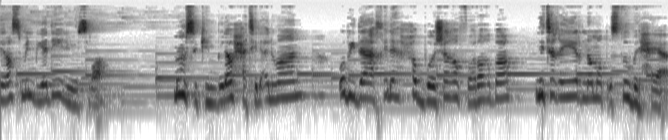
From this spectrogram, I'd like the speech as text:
رسم بيده اليسرى ممسك بلوحة الألوان وبداخله حب وشغف ورغبة لتغيير نمط أسلوب الحياة.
